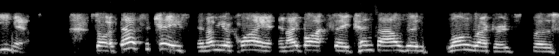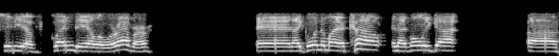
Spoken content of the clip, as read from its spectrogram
emails. So if that's the case, and I'm your client, and I bought, say, 10,000 loan records for the city of Glendale or wherever, and I go into my account and I've only got uh,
